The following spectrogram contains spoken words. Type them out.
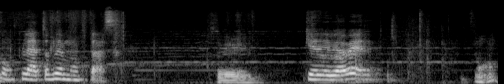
con platos de mostaza, Sí. Que debe haber. Ujú.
